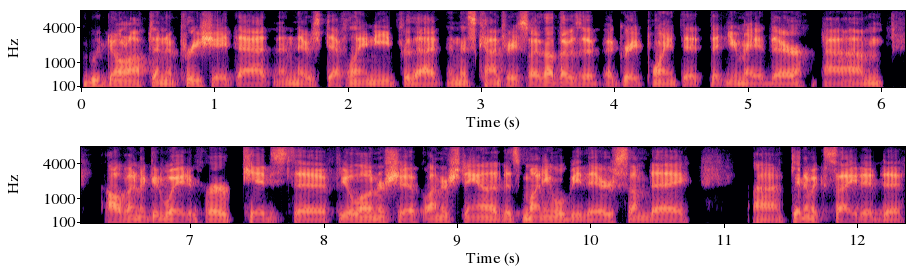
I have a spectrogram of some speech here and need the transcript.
we don't often appreciate that, and there's definitely a need for that in this country. So I thought that was a, a great point that that you made there, um, Alvin. A good way to, for kids to feel ownership, understand that this money will be theirs someday, uh, get them excited to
